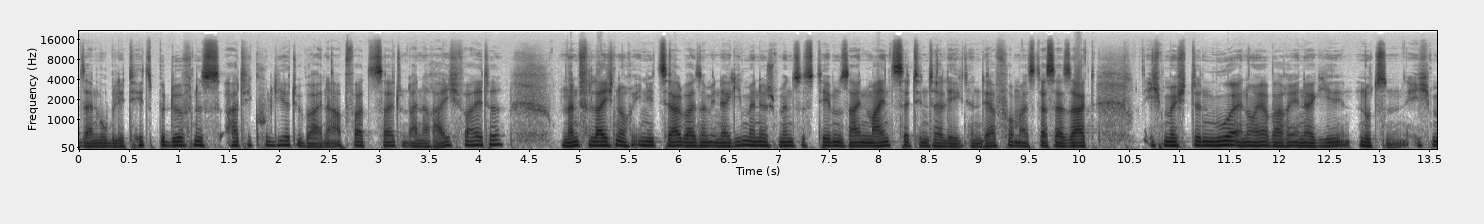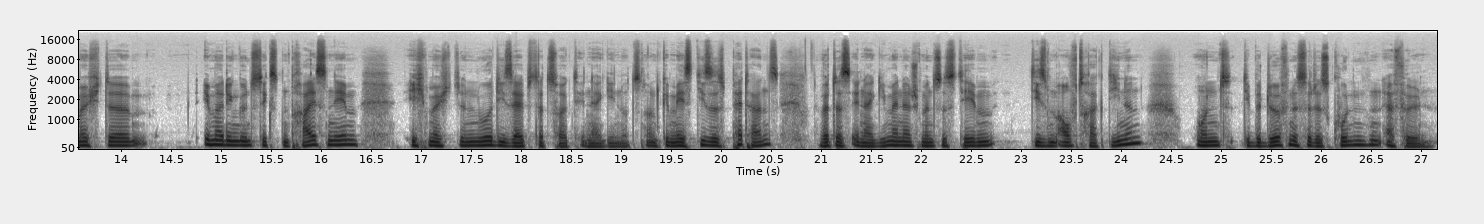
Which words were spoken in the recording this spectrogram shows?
sein Mobilitätsbedürfnis artikuliert über eine Abfahrtszeit und eine Reichweite und dann vielleicht noch initial bei seinem Energiemanagementsystem sein Mindset hinterlegt, in der Form, als dass er sagt, ich möchte nur erneuerbare Energie nutzen. Ich möchte immer den günstigsten Preis nehmen. Ich möchte nur die selbst erzeugte Energie nutzen. Und gemäß dieses Patterns wird das Energiemanagementsystem diesem Auftrag dienen und die Bedürfnisse des Kunden erfüllen.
